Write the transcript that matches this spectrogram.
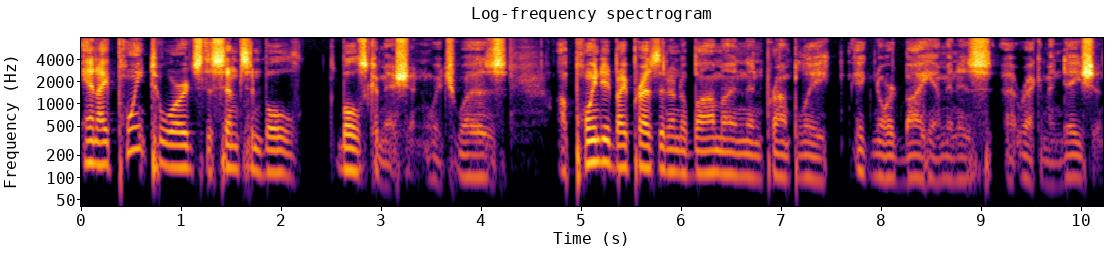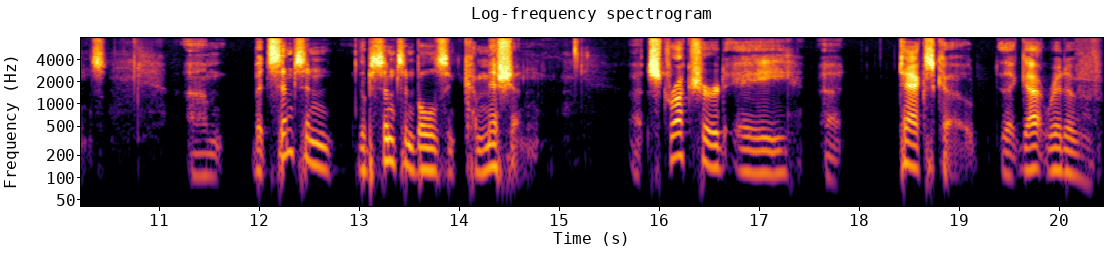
And I point towards the Simpson Bowles Commission, which was appointed by President Obama and then promptly ignored by him in his uh, recommendations. Um, but Simpson, the Simpson Bowles Commission uh, structured a tax code that got rid of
